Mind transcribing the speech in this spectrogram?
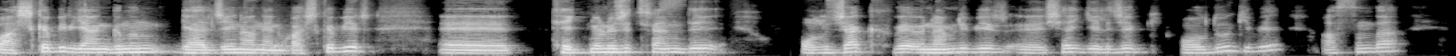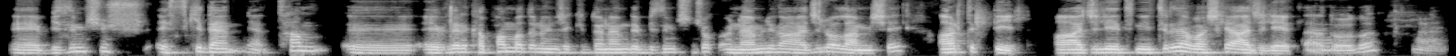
başka bir yangının geleceğini an yani başka bir e, teknoloji trendi olacak ve önemli bir e, şey gelecek olduğu gibi aslında e, bizim için şu, eskiden yani tam e, evlere kapanmadan önceki dönemde bizim için çok önemli ve acil olan bir şey artık değil. Aciliyetini yitirdi ve başka aciliyetler doğdu. Evet.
